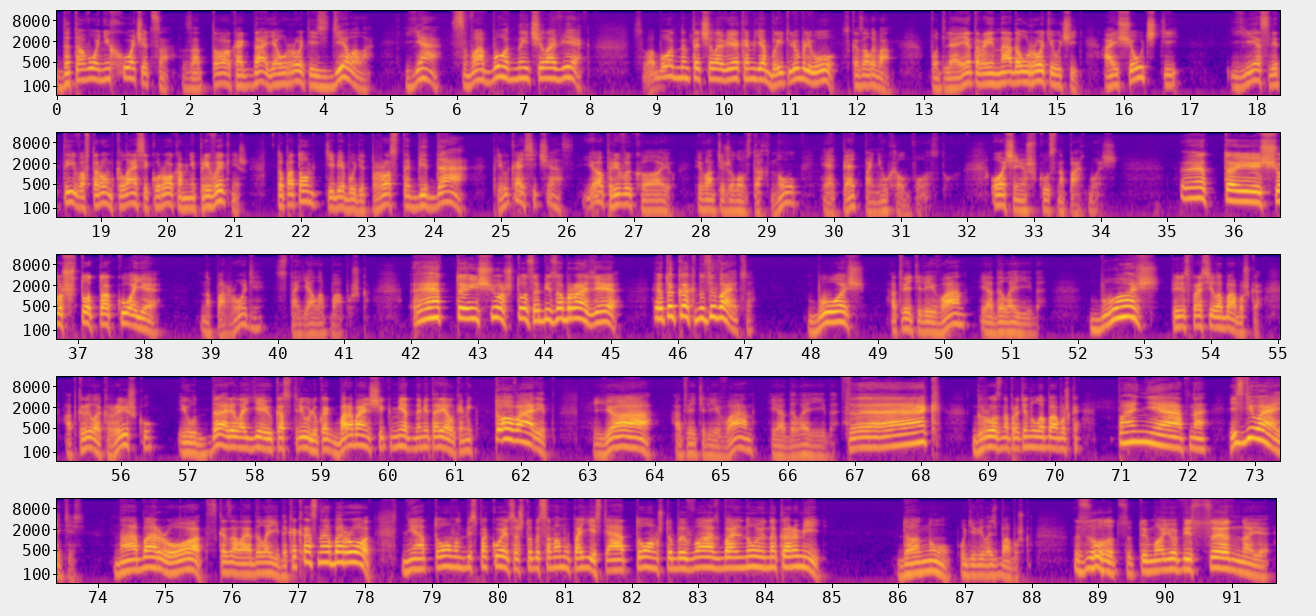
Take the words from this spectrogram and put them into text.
До того не хочется. Зато, когда я уроки сделала, я свободный человек. Свободным-то человеком я быть люблю, сказал Иван. Вот для этого и надо уроки учить. А еще учти, если ты во втором классе к урокам не привыкнешь, то потом тебе будет просто беда. Привыкай сейчас. Я привыкаю. Иван тяжело вздохнул и опять понюхал воздух. Очень уж вкусно пах борщ. Это еще что такое? На породе стояла бабушка. Это еще что за безобразие? Это как называется? Борщ, ответили Иван и Аделаида. Борщ? переспросила бабушка, открыла крышку и ударила ею кастрюлю, как барабанщик медными тарелками. «Кто варит?» «Я!» — ответили Иван и Аделаида. «Так!» — грозно протянула бабушка. «Понятно. Издеваетесь?» «Наоборот», — сказала Аделаида, — «как раз наоборот. Не о том он беспокоится, чтобы самому поесть, а о том, чтобы вас, больную, накормить». «Да ну!» — удивилась бабушка. «Золотце, ты мое бесценное!»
